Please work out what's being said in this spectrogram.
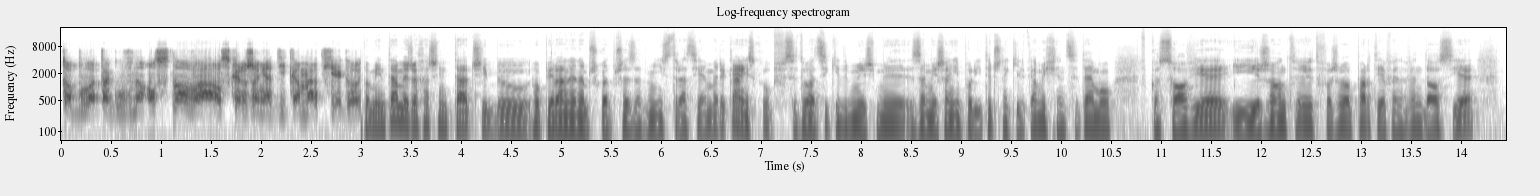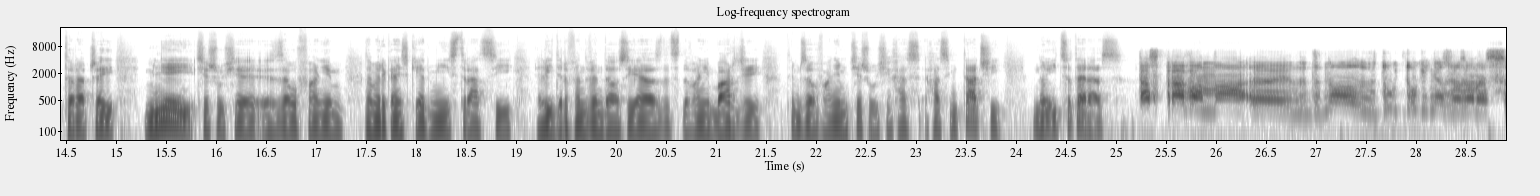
To była ta główna osnowa oskarżenia Dicka Martiego. Pamiętamy, że Hashim Tachi był popierany na przykład przez administrację amerykańską. W sytuacji, kiedy mieliśmy zamieszanie polityczne kilka miesięcy temu w Kosowie i rząd y, tworzyła partię Fenwendosję, to raczej mniej cieszył się zaufaniem amerykańskiej administracji lider Fenwendosję, a zdecydowanie bardziej tym zaufaniem cieszył się Has Hasim Tachi. No i co teraz? Ta sprawa ma e, dno, drugie nie związane z,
